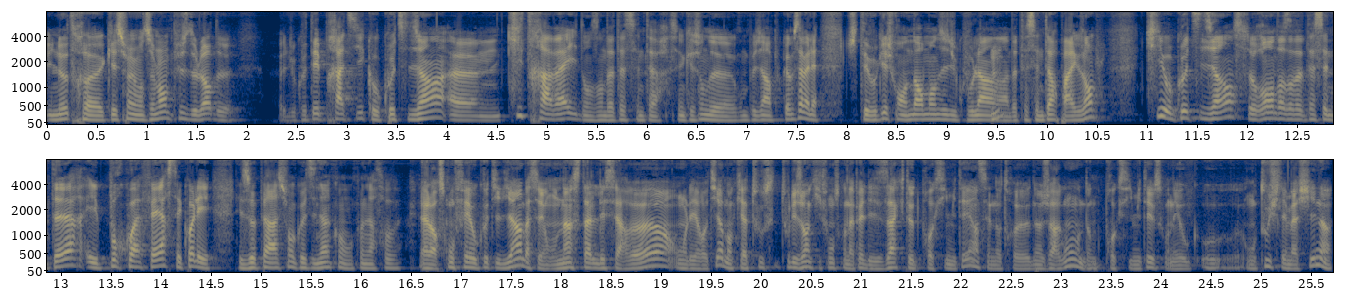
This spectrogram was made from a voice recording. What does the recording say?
une autre question éventuellement, plus de l'ordre du côté pratique au quotidien, qui travaille dans un data center? C'est une question qu'on peut dire un peu comme ça, mais tu t'évoquais, je crois, en Normandie, du coup, là, mm. un data center, par exemple qui au quotidien se rend dans un data center et pourquoi faire? C'est quoi les, opérations au quotidien qu'on y retrouve? Alors, ce qu'on fait au quotidien, bah, c'est on installe les serveurs, on les retire. Donc, il y a tous, tous les gens qui font ce qu'on appelle des actes de proximité. Hein, c'est notre, jargon. Donc, proximité, parce qu'on est on touche les machines.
